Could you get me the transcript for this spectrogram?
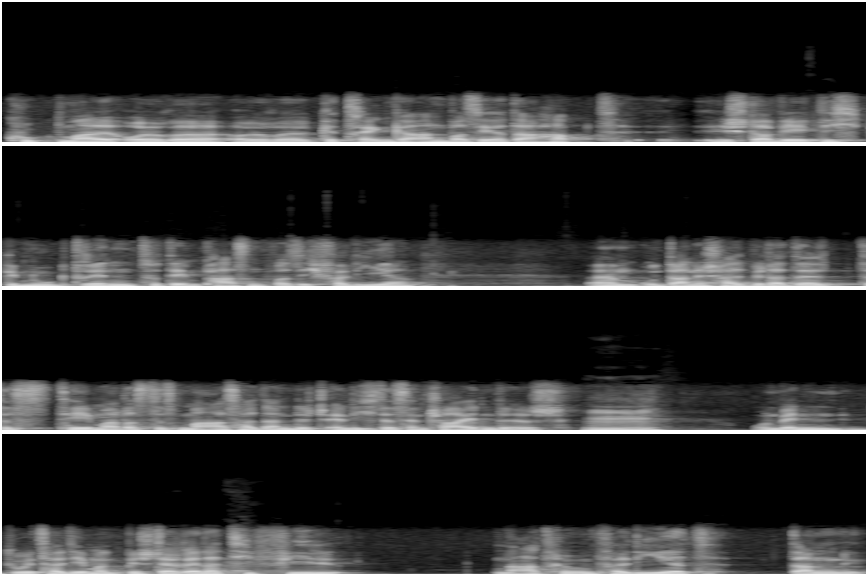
Guckt mal eure, eure Getränke an, was ihr da habt. Ist da wirklich genug drin, zu dem passend, was ich verliere? Ähm, und dann ist halt wieder de, das Thema, dass das Maß halt dann letztendlich das Entscheidende ist. Mhm. Und wenn du jetzt halt jemand bist, der relativ viel Natrium verliert, dann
